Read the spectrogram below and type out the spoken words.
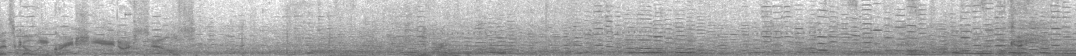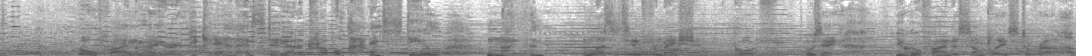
let's go ingratiate ourselves. Okay. Go find the mayor if you can and stay out of trouble and steal nothing unless it's information. Of course. Jose, you go find us someplace to rob.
